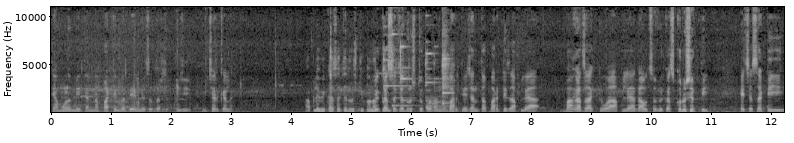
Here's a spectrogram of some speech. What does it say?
त्यामुळं मी त्यांना पाठिंबा देण्याचा दर्ज म्हणजे विचार केला आहे आपल्या विकासाच्या दृष्टिकोनातून? विकासाच्या दृष्टिकोनानं भारतीय जनता पार्टीच आपल्या भागाचा किंवा आपल्या गावचा विकास करू शकते. याच्यासाठी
